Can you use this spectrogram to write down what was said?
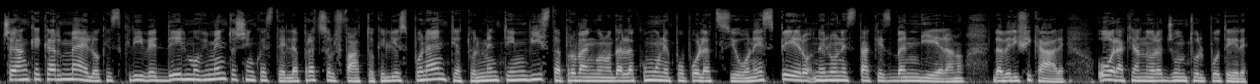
C'è anche Carmelo che scrive del Movimento 5 Stelle apprezzo il fatto che gli esponenti attualmente in vista provengono dalla comune popolazione e spero nell'onestà che sbandierano da verificare ora che hanno raggiunto il potere.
